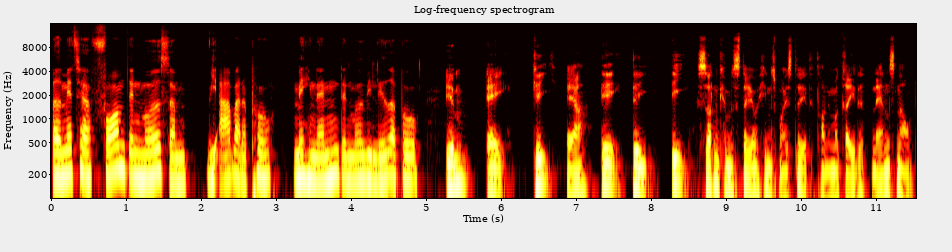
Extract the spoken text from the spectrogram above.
været med til at forme den måde, som vi arbejder på med hinanden, den måde, vi leder på. M-A G-R-A-D-E. Sådan kan man stave hendes majestæt, dronning Margrethe, den andens navn,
